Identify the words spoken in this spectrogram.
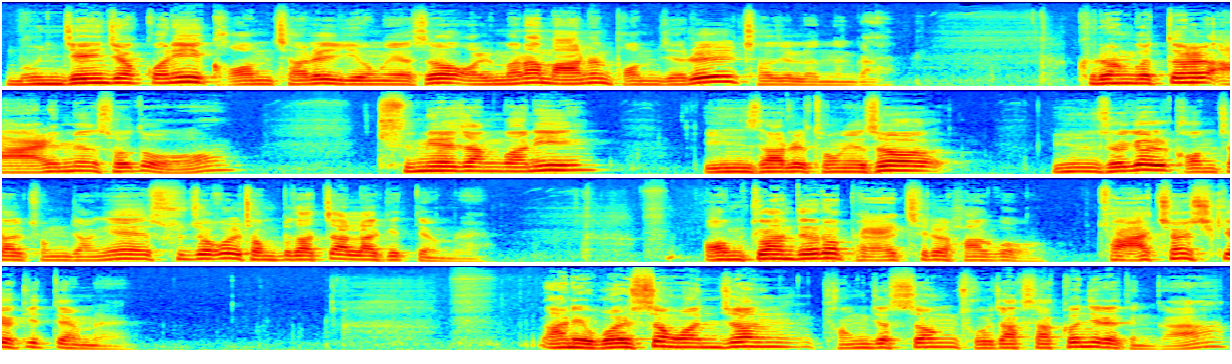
문재인 정권이 검찰을 이용해서 얼마나 많은 범죄를 저질렀는가. 그런 것들을 알면서도 추미애 장관이 인사를 통해서 윤석열 검찰총장의 수족을 전부 다 잘랐기 때문에 엉뚱한 대로 배치를 하고 좌천시켰기 때문에 아니 월성 원전 경제성 조작 사건이라든가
